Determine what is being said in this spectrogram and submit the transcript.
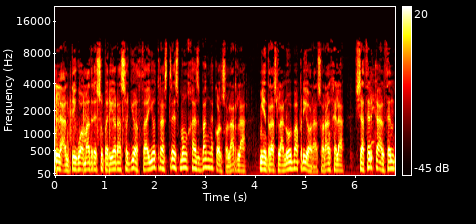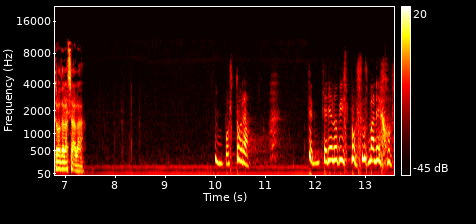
La antigua Madre Superiora solloza y otras tres monjas van a consolarla, mientras la nueva priora, Sor Ángela, se acerca al centro de la sala. Impostora, denunciaré al obispo sus manejos.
